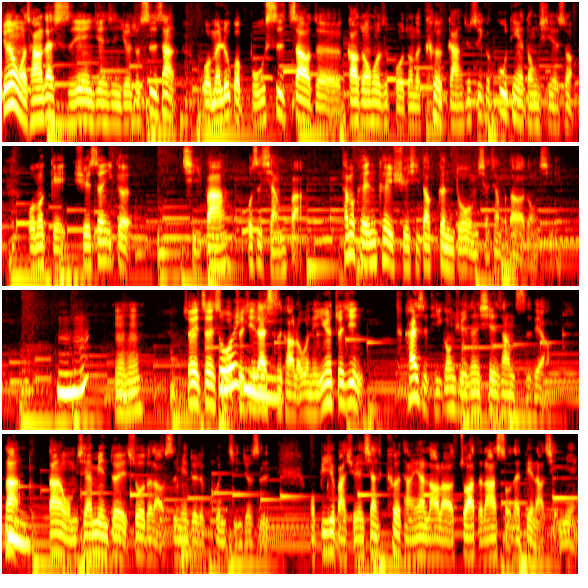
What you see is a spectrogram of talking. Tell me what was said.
就像我常常在实验一件事情，就是说，事实上我们如果不是照着高中或是国中的课纲，就是一个固定的东西的时候，我们给学生一个启发或是想法，他们可能可以学习到更多我们想象不到的东西。嗯哼，嗯哼，所以这是我最近在思考的问题，因为最近开始提供学生线上资料。那、嗯当然，我们现在面对所有的老师面对的困境，就是我必须把学生像课堂一样牢牢抓着，让他守在电脑前面。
